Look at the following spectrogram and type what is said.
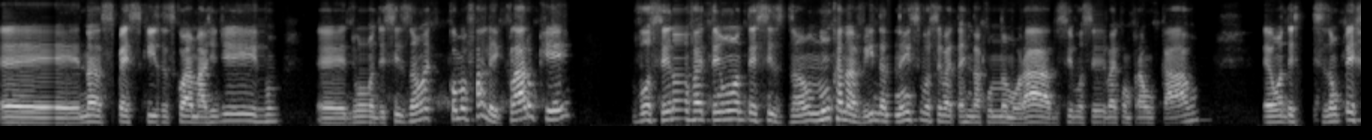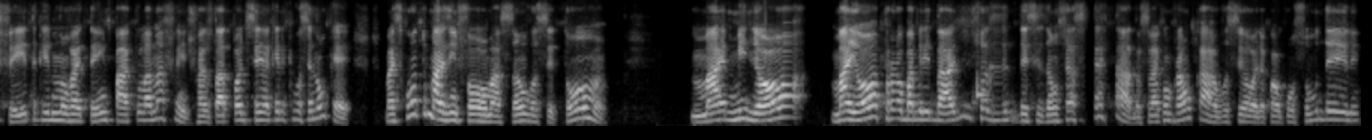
é, nas pesquisas qual é a margem de erro é, de uma decisão. É como eu falei, claro que você não vai ter uma decisão nunca na vida, nem se você vai terminar com um namorado, se você vai comprar um carro, é uma decisão perfeita que não vai ter impacto lá na frente. O resultado pode ser aquele que você não quer. Mas quanto mais informação você toma, mais, melhor maior probabilidade de sua decisão ser acertada. Você vai comprar um carro, você olha qual é o consumo dele,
